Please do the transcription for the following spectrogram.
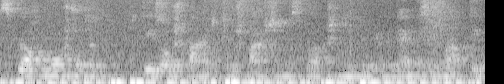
sploh možno, da tega v španščini, to v španščini sploh še ni bilo prevedeno, oziroma tega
